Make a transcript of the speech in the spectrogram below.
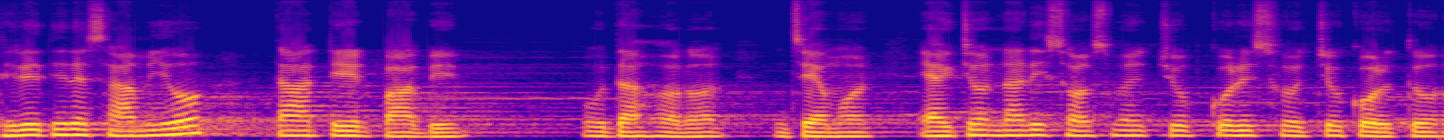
ধীরে ধীরে স্বামীও তা টের পাবে। উদাহরণ, যেমন, একজন নারী সবসময় চুপ করে সহ্য করত।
